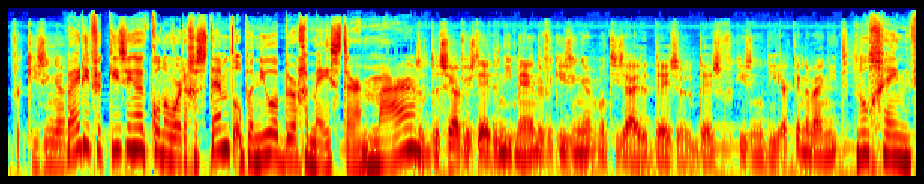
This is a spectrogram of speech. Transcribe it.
verkiezingen. Bij die verkiezingen kon er worden gestemd op een nieuwe burgemeester, maar... De, de Serviërs deden niet mee aan de verkiezingen, want die zeiden deze, deze verkiezingen die erkennen wij niet. Nog geen 4%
